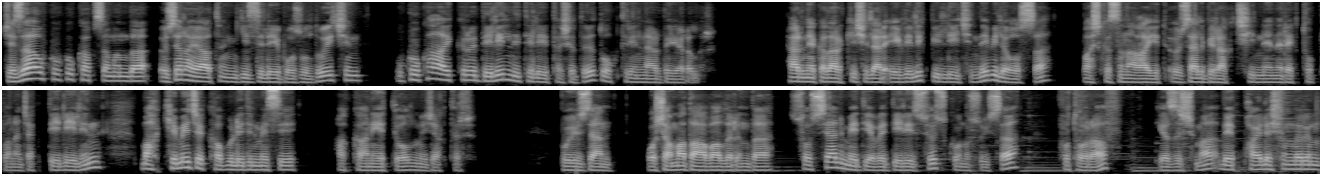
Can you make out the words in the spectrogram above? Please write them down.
Ceza hukuku kapsamında özel hayatın gizliliği bozulduğu için hukuka aykırı delil niteliği taşıdığı doktrinlerde yer alır. Her ne kadar kişiler evlilik birliği içinde bile olsa başkasına ait özel bir hak çiğnenerek toplanacak delilin mahkemece kabul edilmesi hakkaniyetli olmayacaktır. Bu yüzden boşanma davalarında sosyal medya ve delil söz konusuysa fotoğraf, yazışma ve paylaşımların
